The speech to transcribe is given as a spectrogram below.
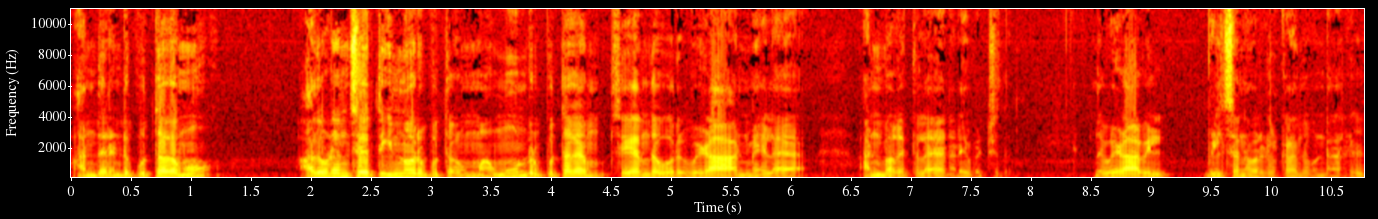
அந்த ரெண்டு புத்தகமும் அதுடன் சேர்த்து இன்னொரு புத்தகமாக மூன்று புத்தகம் சேர்ந்த ஒரு விழா அண்மையில் அன்பகத்தில் நடைபெற்றது. இந்த விழாவில் வில்சன் அவர்கள் கலந்து கொண்டார்கள்.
